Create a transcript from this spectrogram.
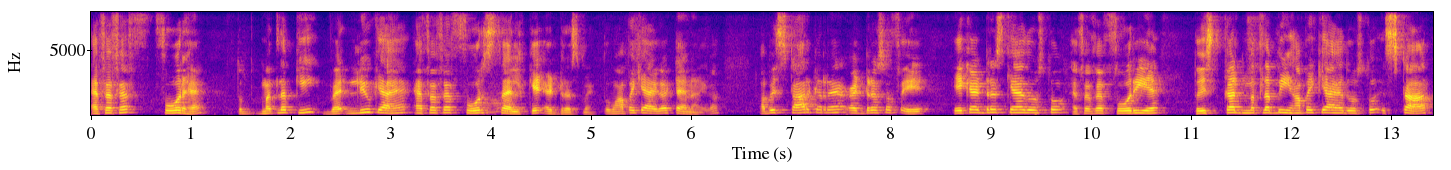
एफ़ एफ़ एफ़ फोर है। तो मतलब कि वैल्यू क्या है? F F F four cell के एड्रेस में। तो वहाँ पे क्या आएगा? टेन आएगा। अब स्टार कर रहे हैं एड्रेस ऑफ़ ए एक एड्रेस क्या है दोस्तों? एफ़ एफ़ एफ़ फोर ही है। तो इसका मतलब भी यहाँ पे क्या है दोस्तों? स्टार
